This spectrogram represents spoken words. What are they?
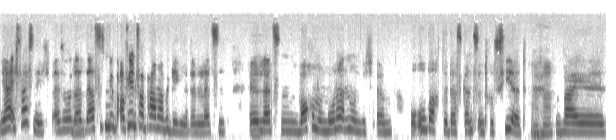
ja, ich weiß nicht. Also mhm. das ist mir auf jeden Fall ein paar Mal begegnet in den letzten, in den mhm. letzten Wochen und Monaten und ich ähm, beobachte das ganz interessiert, mhm. weil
